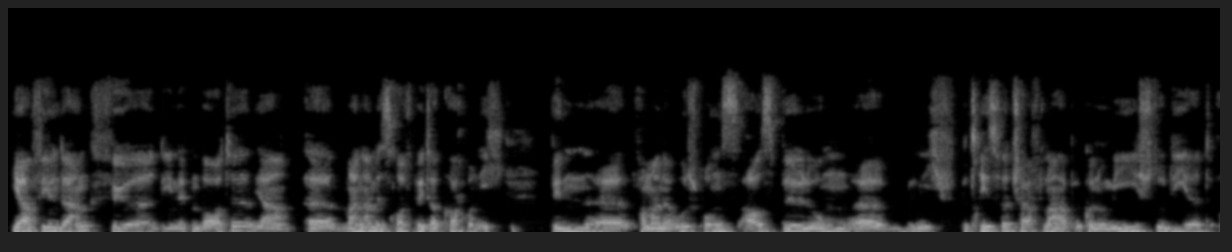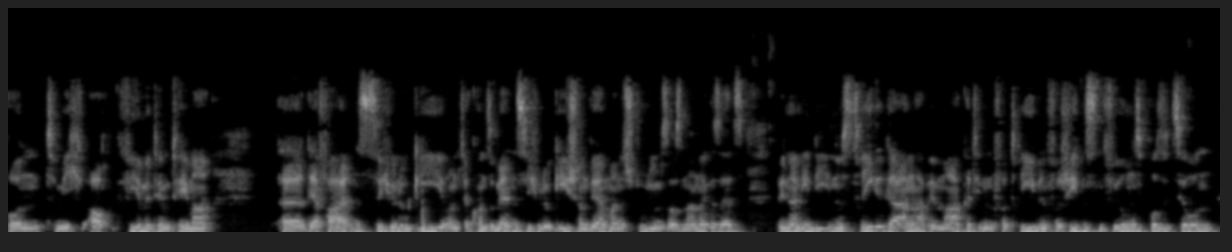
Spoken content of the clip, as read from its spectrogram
Ja, vielen Dank für die netten Worte. Ja, äh, mein Name ist Rolf-Peter Koch und ich bin äh, von meiner Ursprungsausbildung äh, bin ich Betriebswirtschaftler, habe Ökonomie studiert und mich auch viel mit dem Thema äh, der Verhaltenspsychologie und der Konsumentenpsychologie schon während meines Studiums auseinandergesetzt. Bin dann in die Industrie gegangen, habe im Marketing und Vertrieb in verschiedensten Führungspositionen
